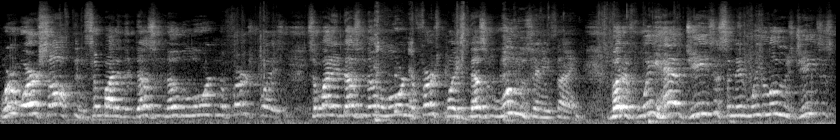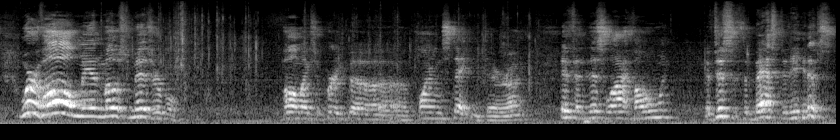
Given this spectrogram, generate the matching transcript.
We're worse off than somebody that doesn't know the Lord in the first place. Somebody that doesn't know the Lord in the first place doesn't lose anything. But if we have Jesus and then we lose Jesus, we're of all men most miserable. Paul makes a pretty uh, plain statement there, right? If in this life only, if this is the best it is,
